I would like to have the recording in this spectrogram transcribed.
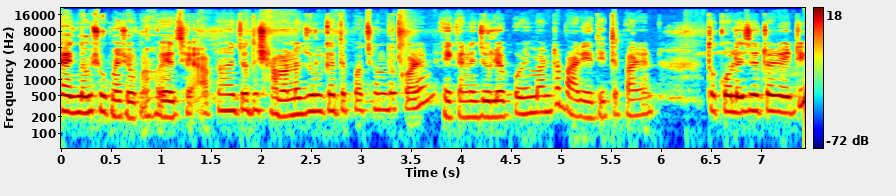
একদম শুকনো শুকনো হয়েছে। আপনারা যদি সামান্য জল খেতে পছন্দ করেন, এখানে জলের পরিমাণটা বাড়িয়ে দিতে পারেন। তো কলেজেটা রেডি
